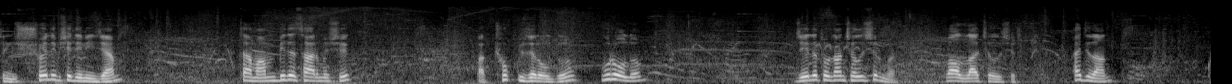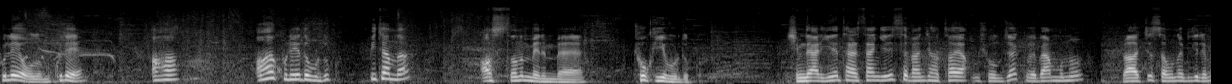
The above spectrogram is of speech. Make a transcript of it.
Şimdi şöyle bir şey deneyeceğim. Tamam bir de sarmaşık. Bak çok güzel oldu. Vur oğlum. Celat oradan çalışır mı? Vallahi çalışır. Hadi lan. Kuleye oğlum kuleye. Aha. Aha kuleye de vurduk. Bir tane daha. Aslanım benim be. Çok iyi vurduk. Şimdi eğer yine tersten gelirse bence hata yapmış olacak ve ben bunu rahatça savunabilirim.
